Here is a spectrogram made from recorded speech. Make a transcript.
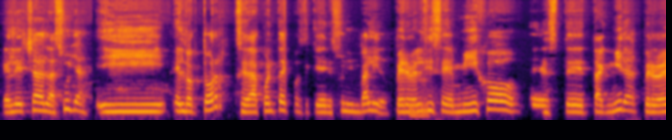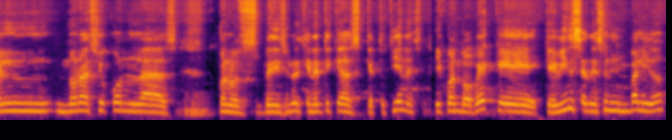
él echa la suya y el doctor se da cuenta de pues, que es un inválido, pero él dice, mi hijo este, te admira, pero él no nació con las, con las bendiciones genéticas que tú tienes. Y cuando ve que, que Vincent es un inválido,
